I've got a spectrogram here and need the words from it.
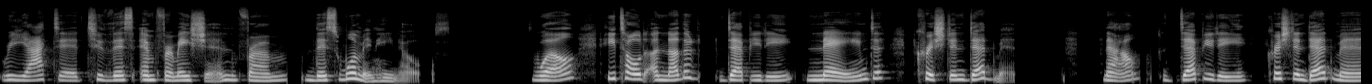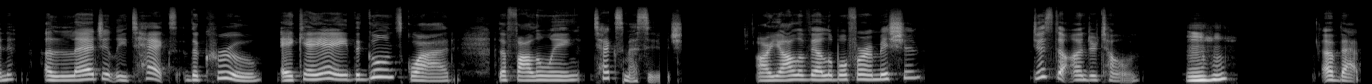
reacted to this information from this woman he knows? Well, he told another deputy named Christian Dedmon. Now, Deputy Christian Dedmon allegedly texts the crew, aka the Goon Squad, the following text message Are y'all available for a mission? Just the undertone Mm-hmm. of that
